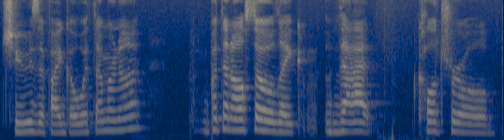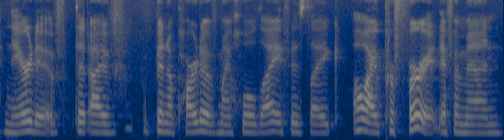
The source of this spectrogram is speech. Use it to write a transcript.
choose if I go with them or not. But then also like that cultural narrative that I've been a part of my whole life is like, oh, I prefer it if a man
